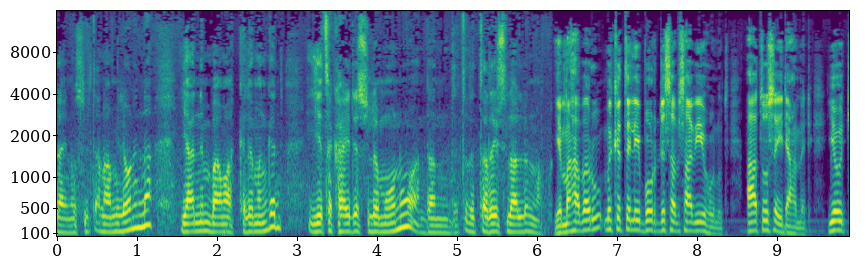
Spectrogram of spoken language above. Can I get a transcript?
ላይ ነው ስልጠና የሚለውንና ያንን በማከለ መንገድ እየተካሄደ ስለመሆኑ አንዳንድ ጥርጣሬዎች ስላለን ነው። የማህበሩ ምክትል የቦርድ ሰብሳቢ የሆኑት አቶ ሰይድ አህመድ የውጭ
